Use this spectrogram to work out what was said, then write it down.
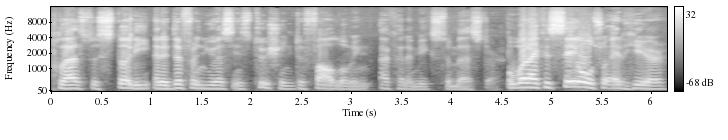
plans to study at a different U.S. institution the following academic semester. But what I could say also add here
